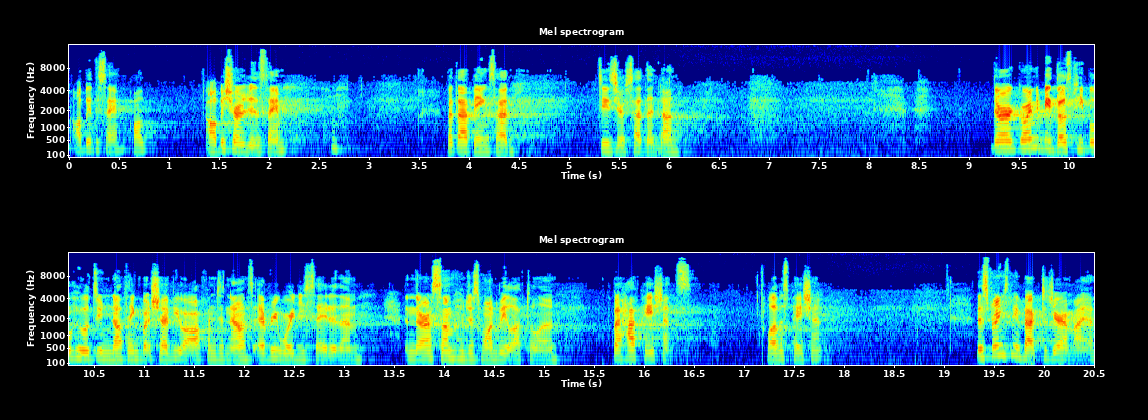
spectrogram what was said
I'll be the same. I'll, I'll be sure to do the same. But that being said, it's easier said than done. There are going to be those people who will do nothing but shove you off and denounce every word you say to them, and there are some who just want to be left alone. But have patience. Love is patient. This brings me back to Jeremiah.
